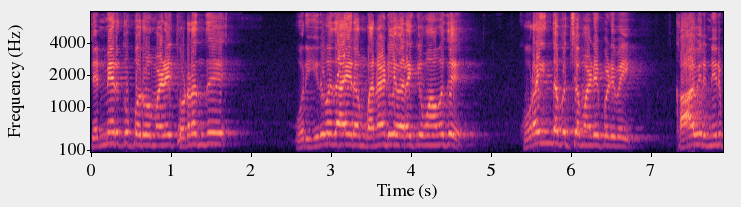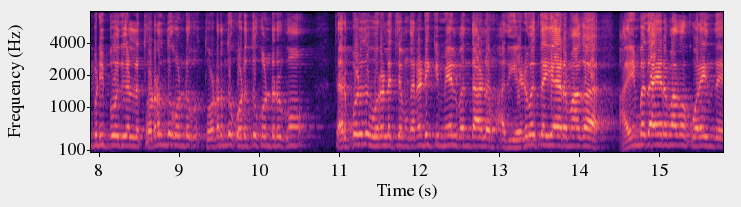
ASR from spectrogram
தென்மேற்கு பருவமழை தொடர்ந்து ஒரு இருபதாயிரம் கனஅடி வரைக்குமாவது குறைந்தபட்ச மழைப்பொழிவை காவிரி நீர்பிடிப்பு பகுதிகளில் தொடர்ந்து கொண்டு தொடர்ந்து கொடுத்து கொண்டிருக்கும். தற்பொழுது ஒரு லட்சம் கனடிக்கு மேல் வந்தாலும் அது எழுபத்தையாயிரமாக ஐம்பதாயிரமாக குறைந்து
